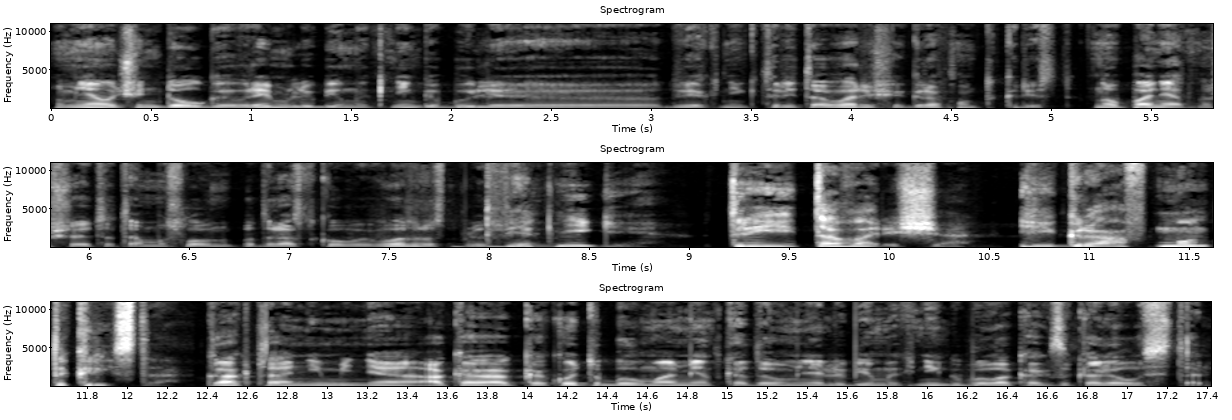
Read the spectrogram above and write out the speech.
У меня очень долгое время любимой книгой были э, две книги «Три товарища» и «Граф Монте-Кристо». Но понятно, что это там условно подростковый возраст. Плюс Две книги, три товарища и граф Монте-Кристо. Как-то они меня... А ка- какой-то был момент, когда у меня любимая книга была «Как закалялась сталь».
